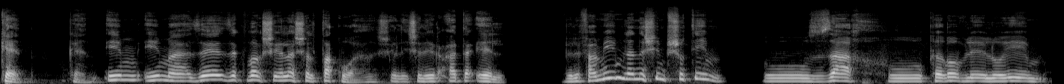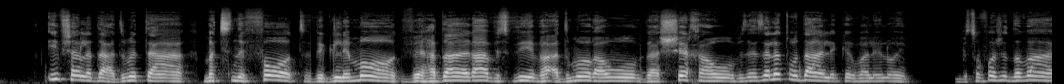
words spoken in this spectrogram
כן, כן. אם, אם, זה, זה כבר שאלה של תקווה, של, של יראת האל. ולפעמים לאנשים פשוטים, הוא זך, הוא קרוב לאלוהים, אי אפשר לדעת, זאת אומרת, המצנפות וגלמות והדר רב סביב האדמו"ר ההוא והשייח ההוא, וזה זה לא תודה לקרבה לאלוהים. בסופו של דבר,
